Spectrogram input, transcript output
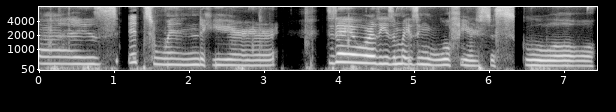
guys, it's Wind here. Today I wore these amazing wolf ears to school.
